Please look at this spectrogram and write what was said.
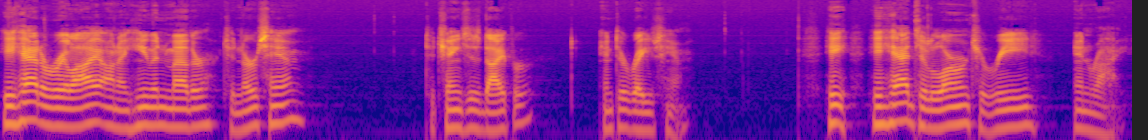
He had to rely on a human mother to nurse him, to change his diaper, and to raise him. He, he had to learn to read and write.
